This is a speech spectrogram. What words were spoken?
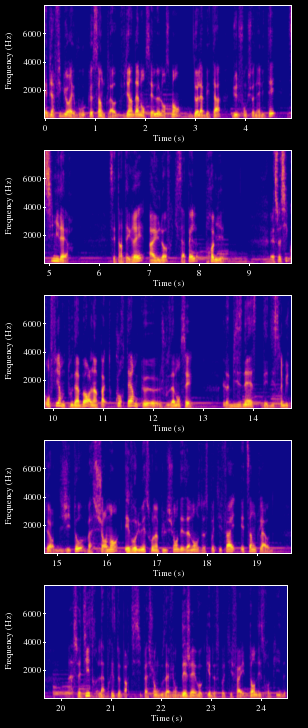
Eh bien, figurez-vous que SoundCloud vient d'annoncer le lancement de la bêta d'une fonctionnalité similaire. C'est intégré à une offre qui s'appelle Premier, Ceci confirme tout d'abord l'impact court terme que je vous annonçais. Le business des distributeurs digitaux va sûrement évoluer sous l'impulsion des annonces de Spotify et de SoundCloud. À ce titre, la prise de participation que nous avions déjà évoquée de Spotify dans DistroKid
